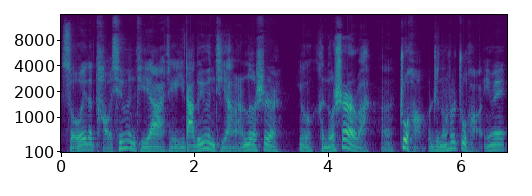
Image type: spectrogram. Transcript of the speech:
所谓的讨薪问题啊，这个一大堆问题啊。反正乐视有很多事儿吧，嗯，祝好，我只能说祝好，因为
